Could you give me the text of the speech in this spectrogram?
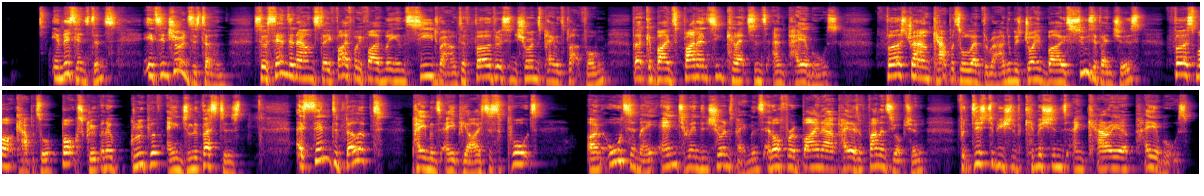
In this instance, it's insurance's turn. So Ascend announced a 5.5 million seed round to further its insurance payments platform that combines financing, collections, and payables. First round capital led the round and was joined by Susa Ventures, First Mark Capital, Box Group, and a group of angel investors. Ascend developed payments APIs to support and automate end-to-end insurance payments and offer a buy now, pay later financing option for distribution of commissions and carrier payables.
